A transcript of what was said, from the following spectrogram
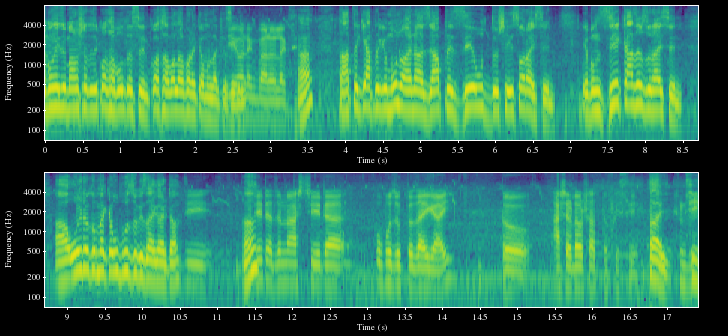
এবং এই যে মানুষের সাথে কথা বলতেছেন কথা বলার পরে কেমন লাগতেছে অনেক ভালো লাগছে। হ্যাঁ? তাতে কি আপনাকে মনে হয় না যে আপনি যে উদ্দেশ্যে চড়াইছেন এবং যে কাজের জন্য আইছেন ওই রকম একটা উপযোগী জায়গা এটা? জি হ্যাঁ? যেটার জন্য আসছি এটা উপযুক্ত জায়গায়। তো আশাটাও সার্থক হয়েছে। তাই? জি।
